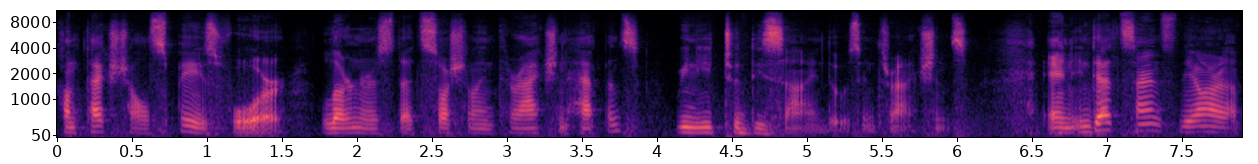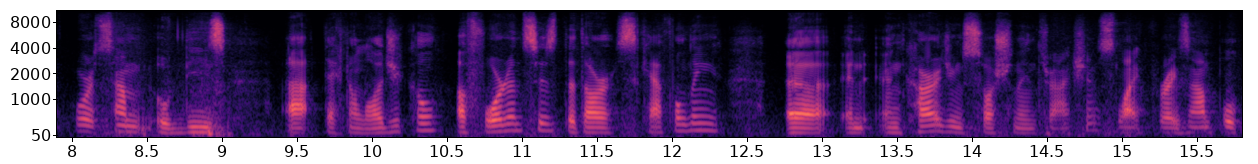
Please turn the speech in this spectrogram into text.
contextual space for learners that social interaction happens, we need to design those interactions. And in that sense, there are, of course, some of these uh, technological affordances that are scaffolding uh, and encouraging social interactions. Like, for example,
